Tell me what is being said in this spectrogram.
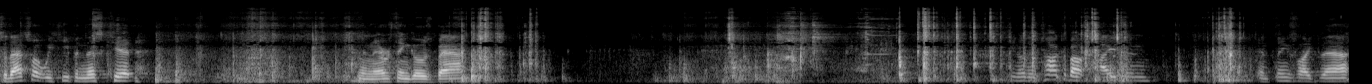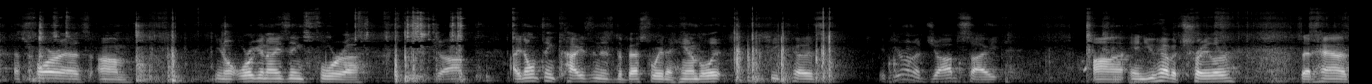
So that's what we keep in this kit, and everything goes back. You know, they talk about Kaizen and things like that as far as, um, you know, organizing for a job. I don't think Kaizen is the best way to handle it because if you're on a job site uh, and you have a trailer that has,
